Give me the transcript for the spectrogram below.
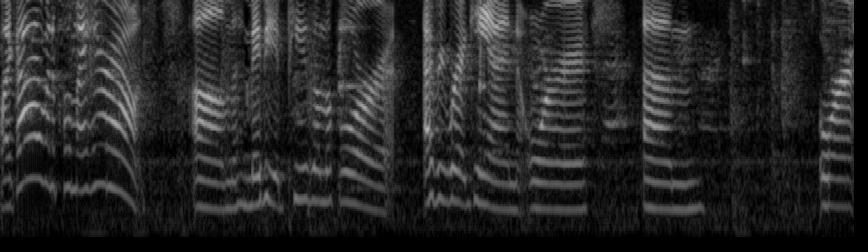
like, ah, I want to pull my hair out. Um, maybe it pees on the floor everywhere it can or, um, or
